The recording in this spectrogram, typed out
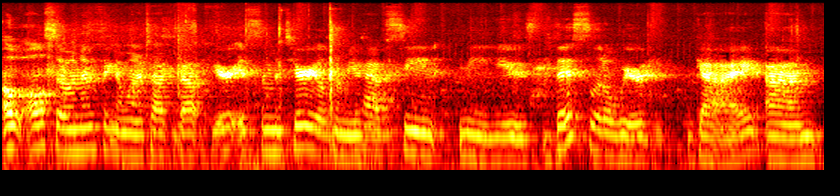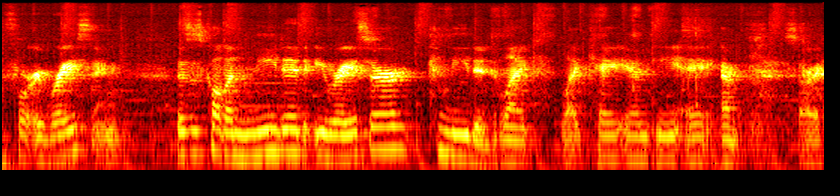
oh, also another thing I want to talk about here is some materials I'm using. You have seen me use this little weird guy um, for erasing. This is called a kneaded eraser. Kneaded, like like K N E A. Um, sorry,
